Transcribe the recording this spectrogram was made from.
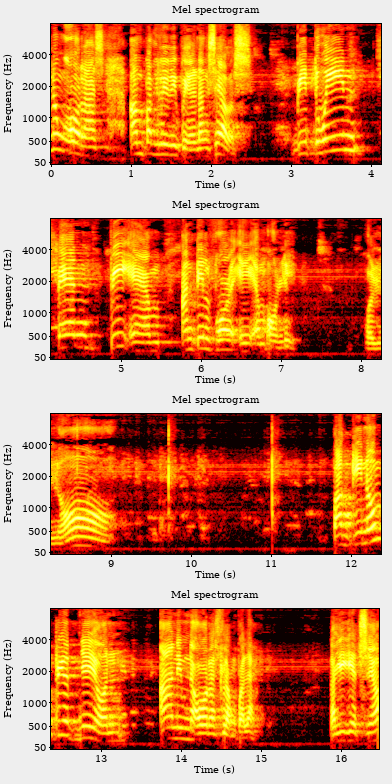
Anong oras ang pagre-repair ng cells? Between 10 p.m. until 4 a.m. only. Hello. Pag kinompute niyo yon, anim na oras lang pala. Nagigets niyo?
